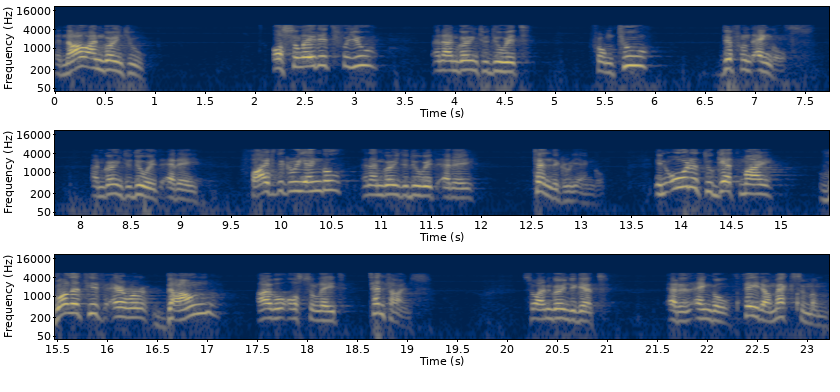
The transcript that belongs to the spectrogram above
And now I'm going to oscillate it for you, and I'm going to do it from two different angles. I'm going to do it at a 5 degree angle, and I'm going to do it at a 10 degree angle. In order to get my relative error down, I will oscillate 10 times. So I'm going to get at an angle theta maximum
